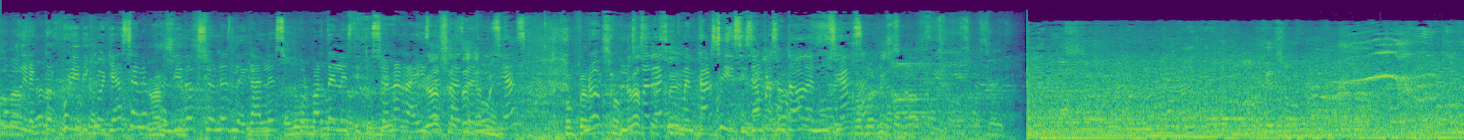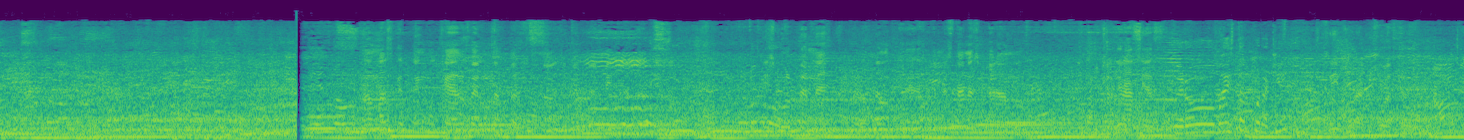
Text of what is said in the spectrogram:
Como director jurídico, ¿ya se han emprendido acciones legales por parte de la institución a raíz Gracias, de estas déjame. denuncias? Con permiso, ¿No- ¿Nos gracias, puede eh. comentar si, si se han presentado denuncias? Con permiso. Nada más que tengo que hacer una persona. Discúlpeme, pero tengo que- me están esperando. Muchas gracias. ¿Pero va a estar por aquí? Sí, por aquí voy a estar.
